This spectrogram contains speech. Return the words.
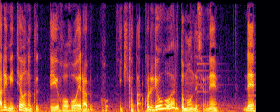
ある意味手を抜くっていう方法を選ぶ生き方。これ両方あると思うんですよね。で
